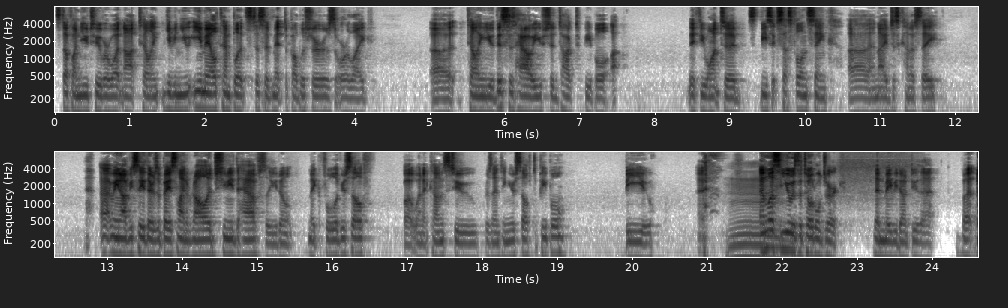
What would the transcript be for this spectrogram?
stuff on YouTube or whatnot telling giving you email templates to submit to publishers or like uh, telling you this is how you should talk to people uh, if you want to be successful in sync. Uh, and I just kind of say, I mean, obviously there's a baseline of knowledge you need to have so you don't make a fool of yourself. But when it comes to presenting yourself to people, be you. Mm. Unless you is a total jerk, then maybe don't do that. But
